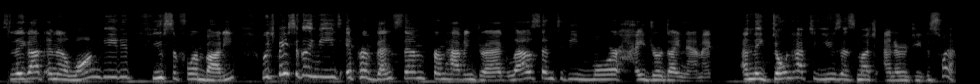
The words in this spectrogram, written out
So they got an elongated fusiform body, which basically means it prevents them from having drag, allows them to be more hydrodynamic, and they don't have to use as much energy to swim.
